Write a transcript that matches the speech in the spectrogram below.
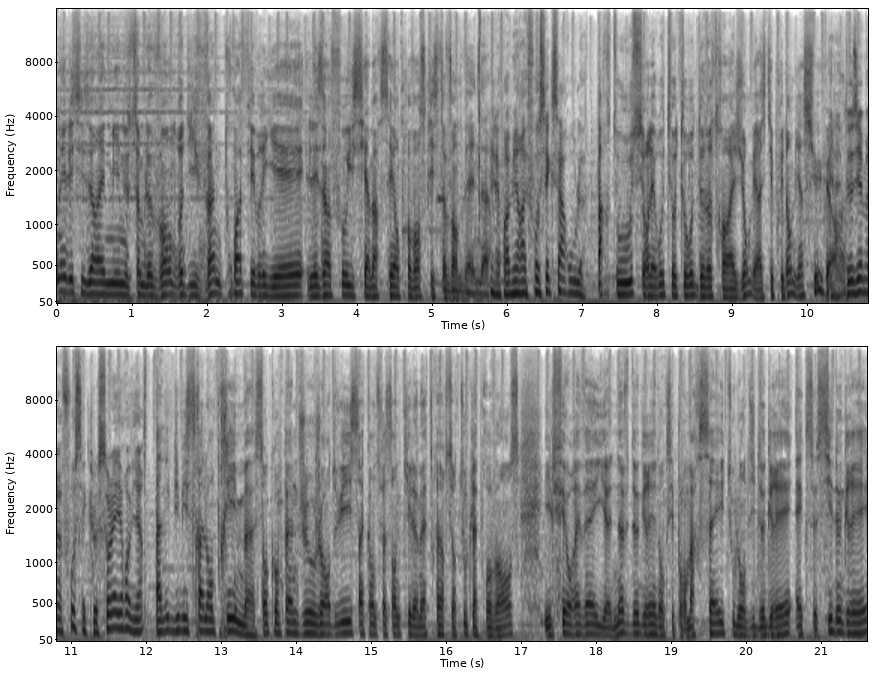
journée, les 6h30. Nous sommes le vendredi 23 février. Les infos ici à Marseille, en Provence, Christophe Van Ven. Et la première info, c'est que ça roule. Partout sur les routes et autoroutes de notre région, mais restez prudents, bien sûr. Et la deuxième info, c'est que le soleil revient. Avec du Mistral en prime, son compagne de jeu aujourd'hui, 50-60 km/h sur toute la Provence. Il fait au réveil 9 degrés, donc c'est pour Marseille. Toulon 10 degrés, Aix 6 degrés,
